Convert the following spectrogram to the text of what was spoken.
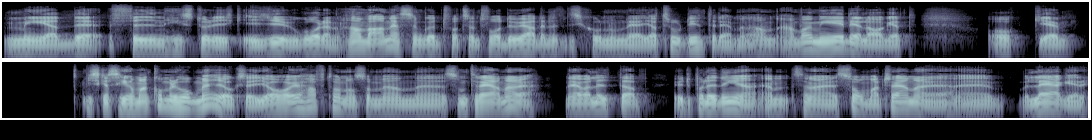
Med eh, fin historik i Djurgården. Han vann SM-guld 2002. Du och jag hade en diskussion om det. Jag trodde inte det. Men han, han var med i det laget. Och eh, vi ska se om han kommer ihåg mig också. Jag har ju haft honom som, en, som tränare när jag var liten. Ute på Lidingö. En sån här sommartränare. Eh, läger.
